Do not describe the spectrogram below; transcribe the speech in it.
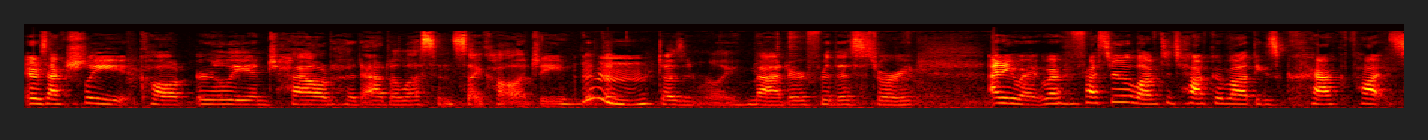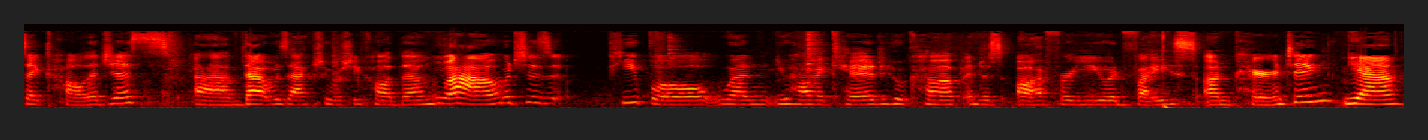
it was actually called Early and Childhood Adolescent Psychology, but that doesn't really matter for this story. Anyway, my professor loved to talk about these crackpot psychologists. Um, that was actually what she called them. Wow. Which is people when you have a kid who come up and just offer you advice on parenting. Yeah.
